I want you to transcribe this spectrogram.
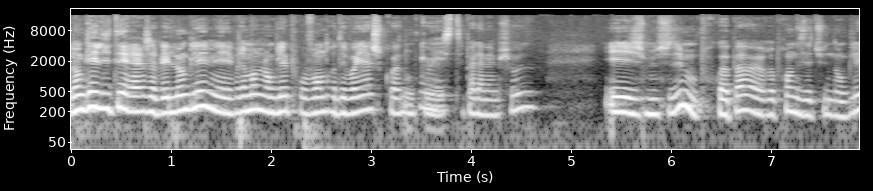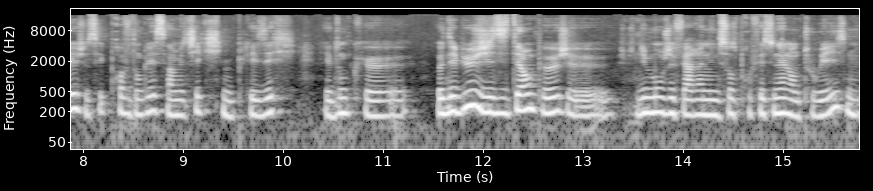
L'anglais littéraire, j'avais l'anglais, mais vraiment de l'anglais pour vendre des voyages, quoi, donc euh, c'était pas la même chose. Et je me suis dit, bon, pourquoi pas reprendre des études d'anglais Je sais que prof d'anglais, c'est un métier qui me plaisait. Et donc, au début, j'hésitais un peu. Je, je me suis dit, bon, je vais faire une licence professionnelle en tourisme.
